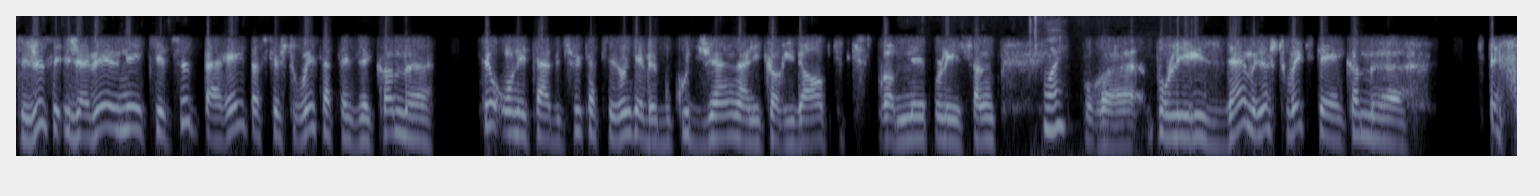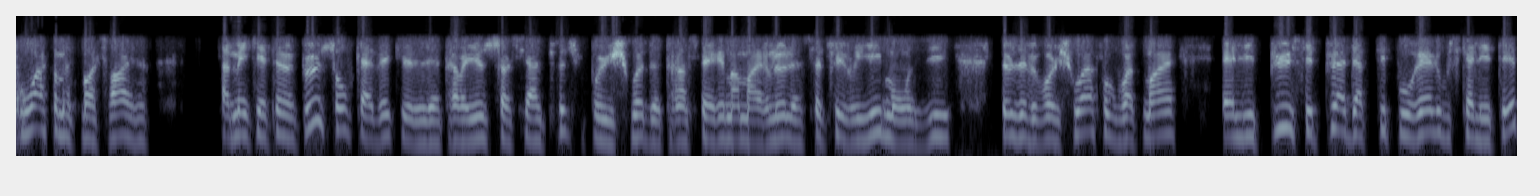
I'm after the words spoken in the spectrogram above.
c'est juste, j'avais une inquiétude pareil parce que je trouvais que ça faisait comme on était habitué quand il y avait beaucoup de gens dans les corridors qui se promenaient pour les centres, pour, euh, pour les résidents. Mais là, je trouvais que c'était comme euh, c'était froid comme atmosphère. Ça m'inquiétait un peu, sauf qu'avec le travailleuse sociale, je n'ai pas eu le choix de transférer ma mère là le 7 février. Ils m'ont dit là, vous n'avez pas le choix, il faut que votre mère, elle est plus, c'est plus adapté pour elle où ce qu'elle était.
